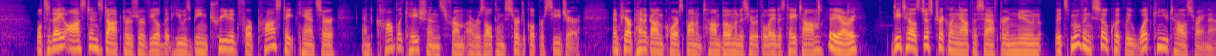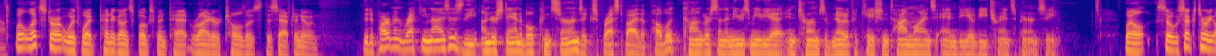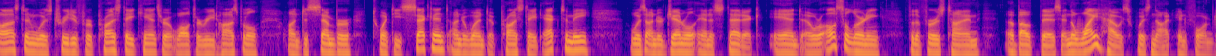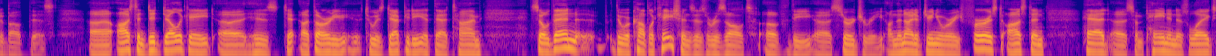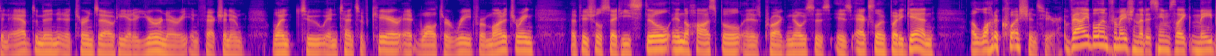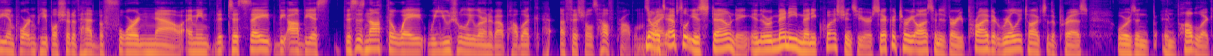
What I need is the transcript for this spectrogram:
Well, today, Austin's doctors revealed that he was being treated for prostate cancer and complications from a resulting surgical procedure. NPR Pentagon correspondent Tom Bowman is here with the latest. Hey, Tom. Hey, Ari. Details just trickling out this afternoon. It's moving so quickly. What can you tell us right now? Well, let's start with what Pentagon spokesman Pat Ryder told us this afternoon. The department recognizes the understandable concerns expressed by the public, Congress, and the news media in terms of notification timelines and DoD transparency. Well, so Secretary Austin was treated for prostate cancer at Walter Reed Hospital on December 22nd, underwent a prostatectomy, was under general anesthetic. And uh, we're also learning for the first time about this, and the White House was not informed about this. Uh, Austin did delegate uh, his de- authority to his deputy at that time. So then uh, there were complications as a result of the uh, surgery. On the night of January 1st, Austin had uh, some pain in his legs and abdomen, and it turns out he had a urinary infection and went to intensive care at Walter Reed for monitoring. Officials said he's still in the hospital and his prognosis is excellent. But again, a lot of questions here. Valuable information that it seems like maybe important people should have had before now. I mean, th- to say the obvious, this is not the way we usually learn about public officials' health problems. No, right? it's absolutely astounding. And there are many, many questions here. Secretary Austin is very private, rarely talks to the press or is in, in public.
